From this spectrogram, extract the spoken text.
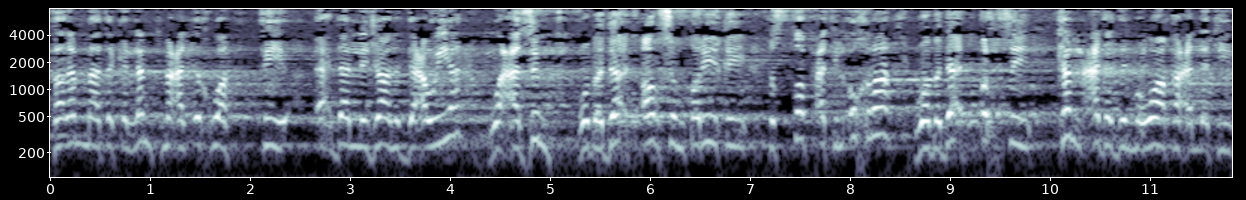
فلما تكلمت مع الإخوة في إحدى اللجان الدعوية وعزمت وبدأت أرسم طريقي في الصفحة الأخرى وبدأت أحصي كم عدد المواقع التي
